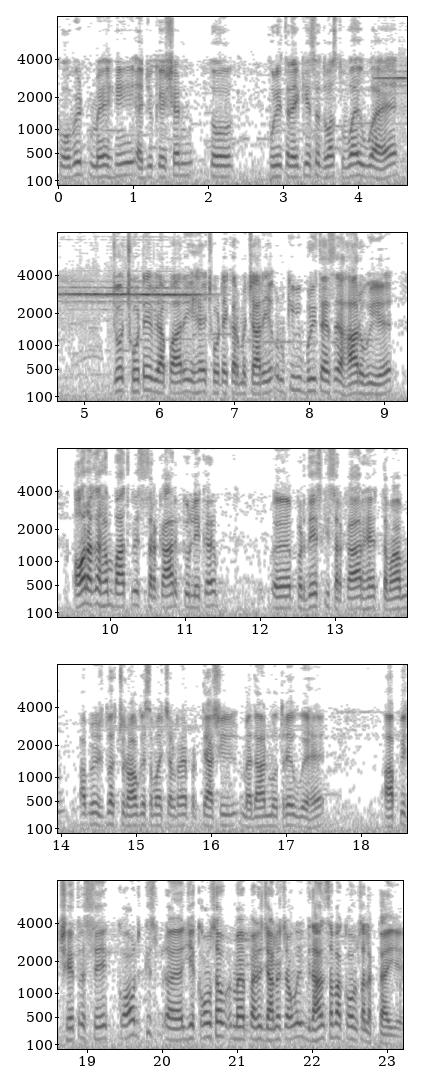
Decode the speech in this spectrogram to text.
कोविड में ही एजुकेशन तो पूरी तरीके से ध्वस्त हुआ ही हुआ है। जो छोटे व्यापारी हैं, छोटे कर्मचारी हैं, उनकी भी बुरी तरह से हार हुई है। और अगर हम बात करें सरकार को लेकर प्रदेश की सरकार है, तमाम अब इस वक्त चुनाव के समय चल रहे हैं प्रत्याशी मैदान में उतरे हुए हैं। आपके क्षेत्र से कौन, किस ये कौन सा, मैं पहले जानना चाहूँगा, विधानसभा कौन सा लगता है ये?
